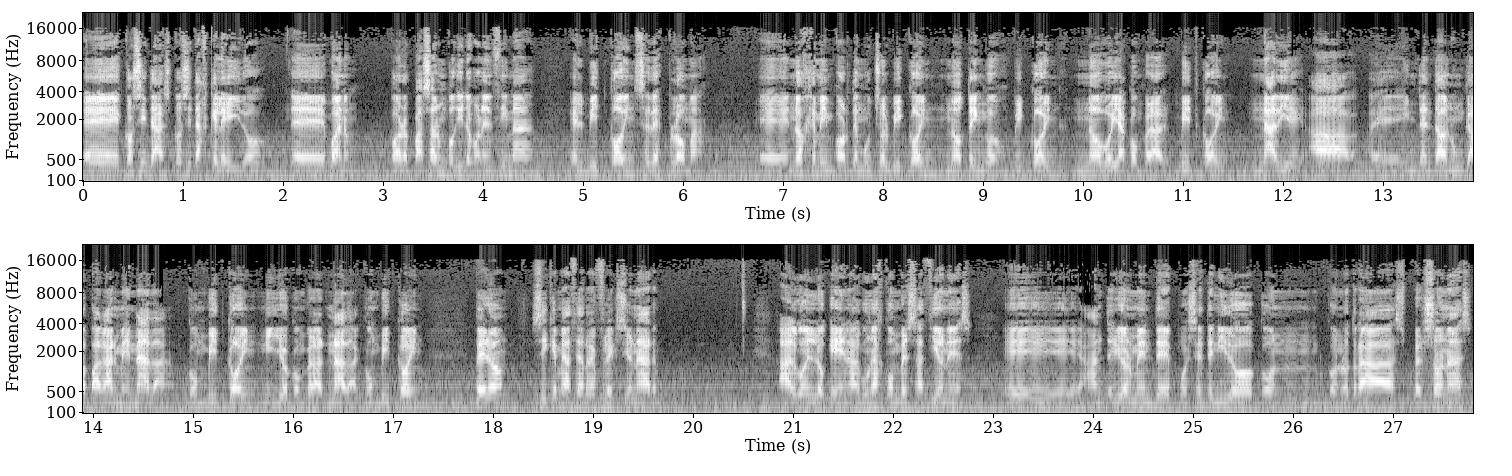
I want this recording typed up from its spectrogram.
eh, cositas, cositas que he leído. Eh, bueno, por pasar un poquito por encima, el Bitcoin se desploma. no es que me importe mucho el Bitcoin, no tengo Bitcoin, no voy a comprar Bitcoin, nadie ha eh, intentado nunca pagarme nada con Bitcoin, ni yo comprar nada con Bitcoin, pero sí que me hace reflexionar algo en lo que en algunas conversaciones eh, anteriormente pues he tenido con, con, otras personas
